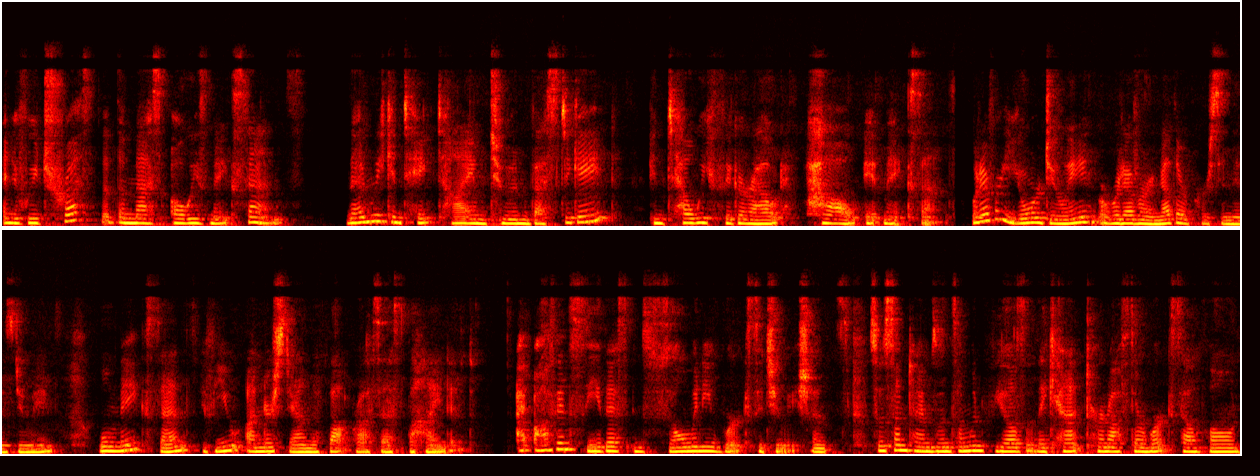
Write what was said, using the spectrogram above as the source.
And if we trust that the mess always makes sense, then we can take time to investigate until we figure out how it makes sense. Whatever you're doing or whatever another person is doing will make sense if you understand the thought process behind it. I often see this in so many work situations. So sometimes when someone feels that they can't turn off their work cell phone,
